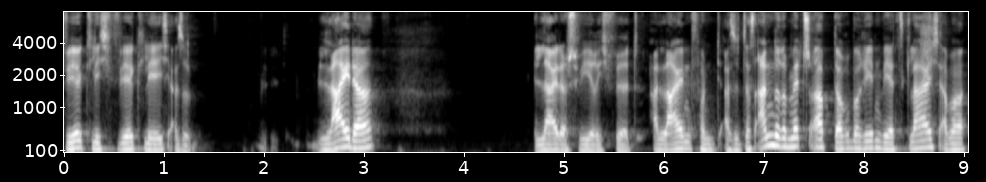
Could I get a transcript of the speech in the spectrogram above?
wirklich, wirklich, also leider, leider schwierig wird. Allein von, also das andere Matchup, darüber reden wir jetzt gleich, aber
